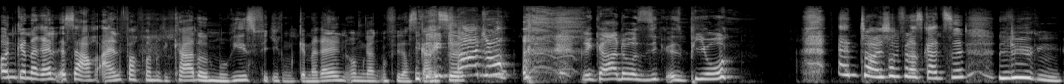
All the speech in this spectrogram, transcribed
Und generell ist er auch einfach von Ricardo und Maurice für ihren generellen Umgang und für das Ganze Ricardo! Ricardo Sieg, äh, Pio. enttäuscht und für das ganze Lügen.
